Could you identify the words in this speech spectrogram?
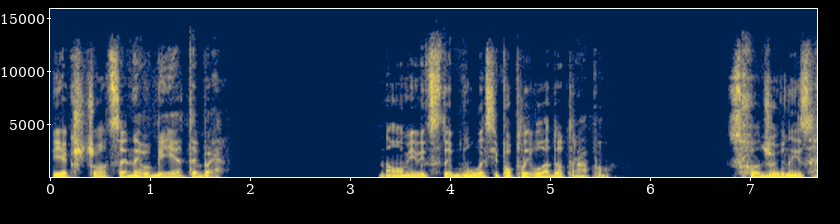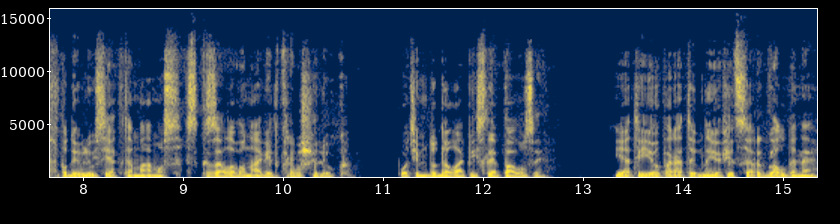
якщо це не вб'є тебе. Наомі відстебнулась і попливла до трапу. Сходжу вниз, подивлюся, як там Амос, сказала вона, відкривши люк. Потім додала після паузи. Я твій оперативний офіцер, Голдене.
